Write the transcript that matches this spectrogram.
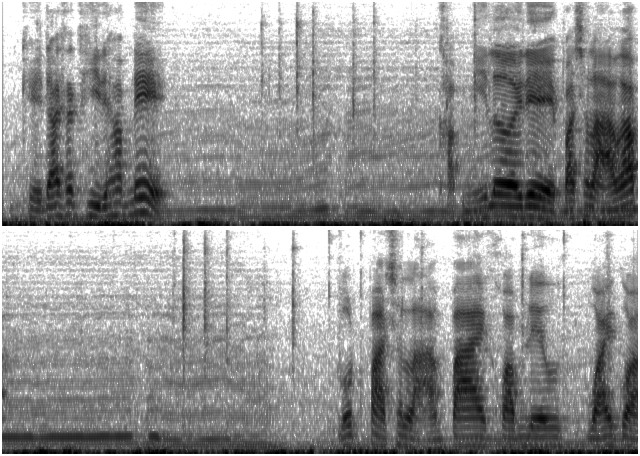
โอเคได้สักทีนะครับนี่ ขับนี้เลยเด้ปลาฉลามครับ รถปลาฉลามไปความเร็วไวกว่า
